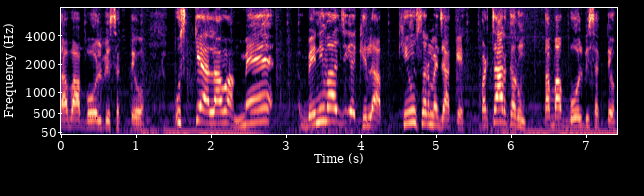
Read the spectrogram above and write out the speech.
तब आप बोल भी सकते हो। उसके अलावा मैं बेनीवाल जी के खिलाफ क्यों सर में जाके प्रचार करूँ, तब आप बोल भी सकते हो।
